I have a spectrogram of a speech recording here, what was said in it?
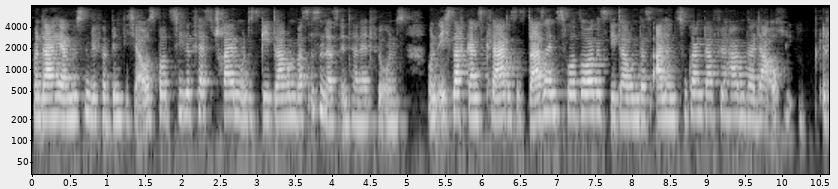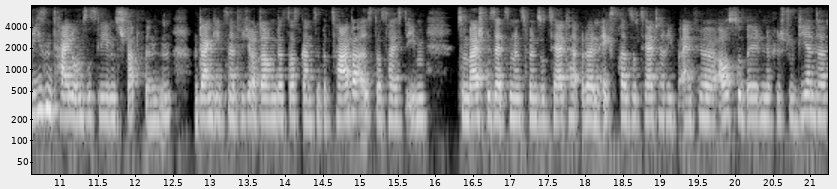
Von daher müssen wir verbindliche Ausbauziele festschreiben und es geht darum, was ist denn das Internet für uns? Und ich sage ganz klar, das ist Daseinsvorsorge. Es geht darum, dass alle einen Zugang dafür haben, weil da auch Riesenteile unseres Lebens stattfinden. Und dann geht es natürlich auch darum, dass das Ganze bezahlbar ist. Das heißt eben, zum Beispiel setzen wir uns für einen Sozialtarif oder einen extra Sozialtarif ein für Auszubildende, für Studierende.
